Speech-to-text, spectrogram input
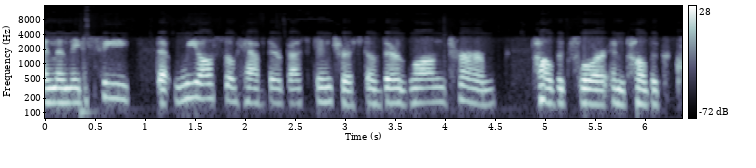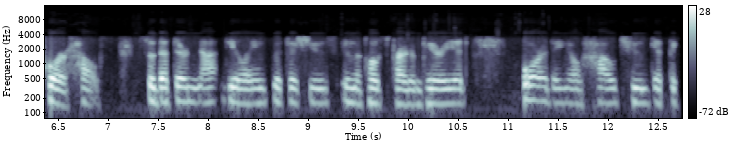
And then they see that we also have their best interest of their long term pelvic floor and pelvic core health so that they're not dealing with issues in the postpartum period or they know how to get the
